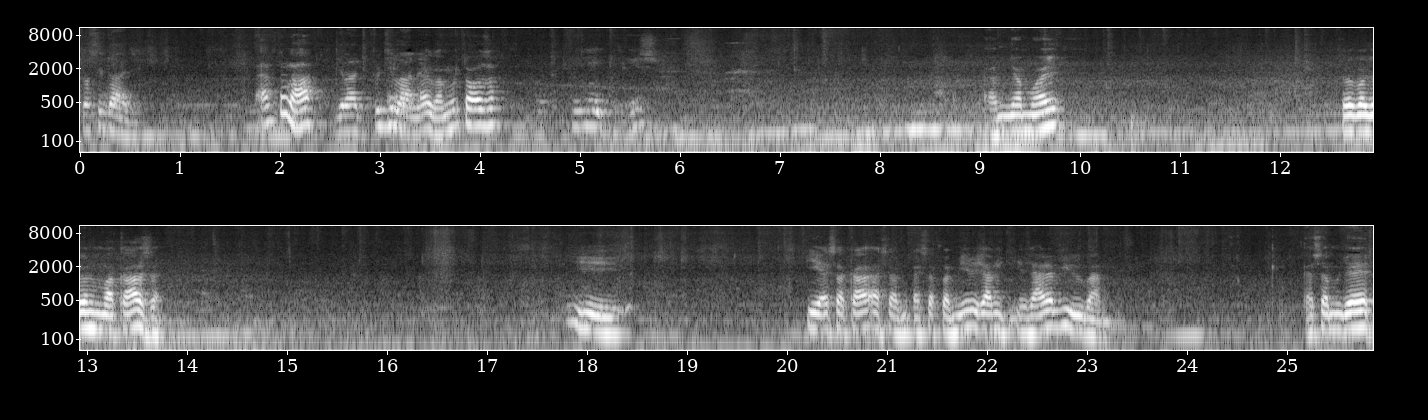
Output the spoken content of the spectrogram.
Qual cidade? Era de lá, De lá, tudo de lá, é né? Fui na igreja. A minha mãe trabalhou numa casa e, e essa, ca- essa, essa família já, já era viúva. Essa mulher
